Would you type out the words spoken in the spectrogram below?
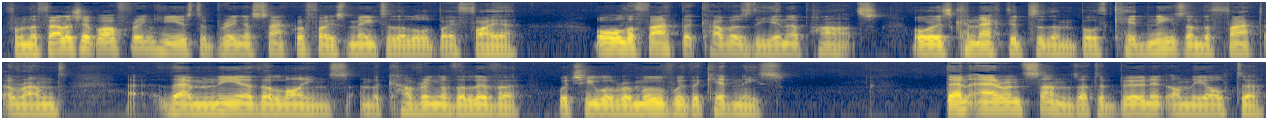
From the fellowship offering he is to bring a sacrifice made to the Lord by fire. All the fat that covers the inner parts, or is connected to them, both kidneys and the fat around uh, them near the loins, and the covering of the liver, which he will remove with the kidneys. Then Aaron's sons are to burn it on the altar,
